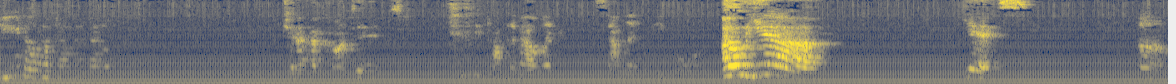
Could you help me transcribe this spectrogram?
do you know what I'm talking about? Can I have context? talking about like stop letting people. Oh yeah. Yes. Um,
